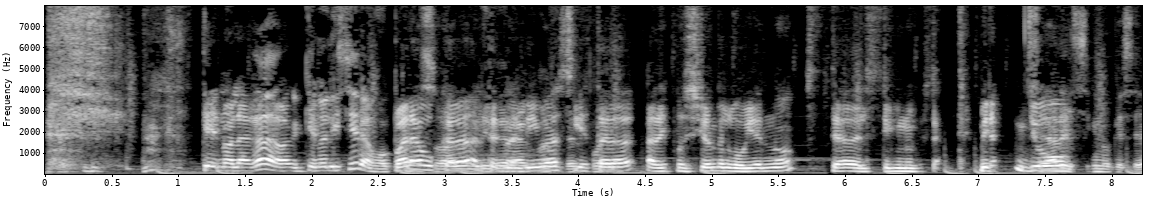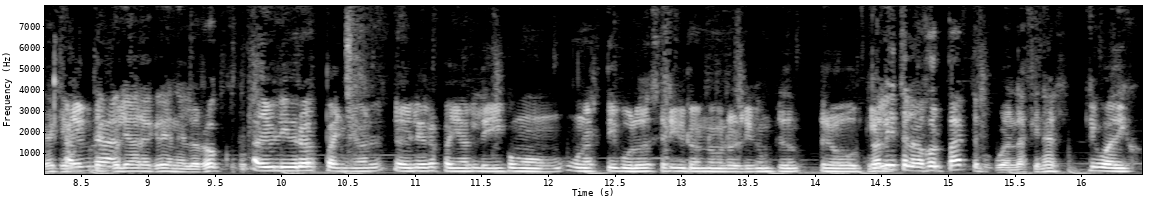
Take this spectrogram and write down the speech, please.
que no la haga, que no le hiciéramos. Para caso buscar alternativas y estar a disposición del gobierno, sea del signo que sea. Mira, yo Sea del signo que sea, que hay este una- culiao ahora cree en el horóscopo. hay un libro español, hay un libro español leí como un artículo de ese libro, no me lo leí completo, pero ¿No leíste la mejor parte? Pues en la final. ¿qué guay dijo?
